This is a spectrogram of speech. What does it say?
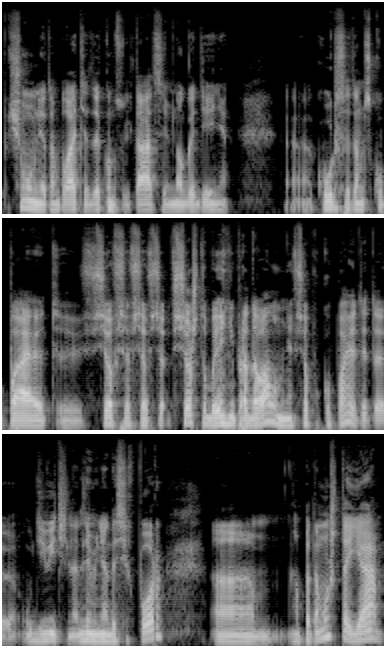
почему мне там платят за консультации много денег, курсы там скупают, все, все, все, все, все, чтобы я не продавал, у меня все покупают, это удивительно для меня до сих пор, потому что я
